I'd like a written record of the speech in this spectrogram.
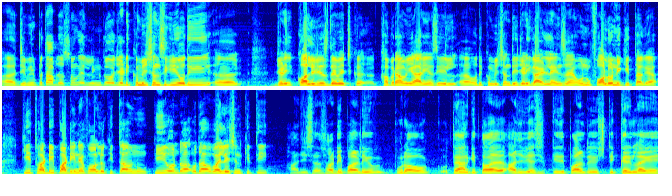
ਅ, ਜੀ ਵੀਰ ਪ੍ਰਤਾਪ ਦੱਸੋਗੇ? ਲਿੰਗ ਤੋਂ ਜਿਹੜੀ ਕਮਿਸ਼ਨ ਸੀਗੀ ਉਹਦੀ ਜਿਹੜੀ ਕਾਲਜਸ ਦੇ ਵਿੱਚ ਖਬਰਾਂ ਵੀ ਆ ਰਹੀਆਂ ਸੀ ਉਹਦੀ ਕਮਿਸ਼ਨ ਦੀ ਜਿਹੜੀ ਗਾਈਡਲਾਈਨਸ ਹੈ ਉਹਨੂੰ ਫੋਲੋ ਨਹੀਂ ਕੀਤਾ ਗਿਆ। ਕੀ ਤੁਹਾਡੀ ਪਾਰਟੀ ਨੇ ਫੋਲੋ ਕੀਤਾ ਉਹਨੂੰ? ਕੀ ਉਹਦਾ ਉਹਦਾ ਵਾਇਲੇਸ਼ਨ ਕੀਤੀ? ਹਾਂਜੀ ਸਰ ਸਾਡੀ ਪਾਰਟੀ ਪੂਰਾ ਉਹ ਧਿਆਨ ਕੀਤਾ ਹੋਇਆ ਅੱਜ ਵੀ ਅਸੀਂ ਕਿਸੇ ਪਾਰਟੀ ਨੂੰ ਸਟicker ਨਹੀਂ ਲਾਏ।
